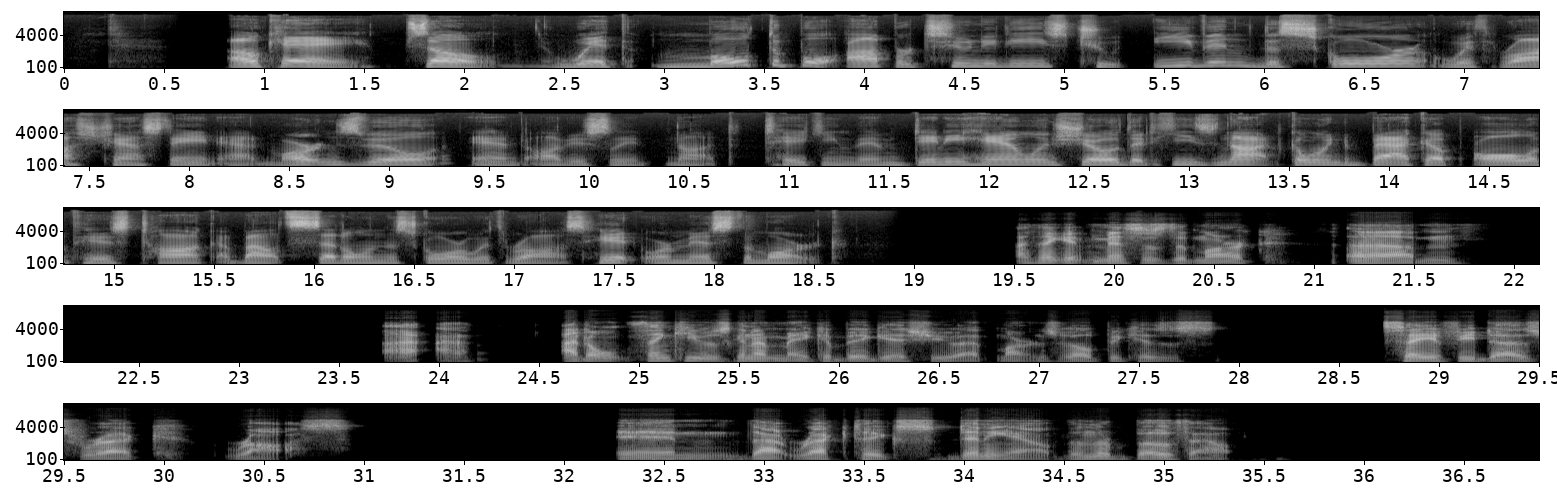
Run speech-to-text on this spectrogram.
Okay, so with multiple opportunities to even the score with Ross Chastain at Martinsville and obviously not taking them, Denny Hamlin showed that he's not going to back up all of his talk about settling the score with Ross. Hit or miss the mark? I think it misses the mark. Um, I, I I don't think he was going to make a big issue at Martinsville because, say, if he does wreck Ross, and that wreck takes Denny out, then they're both out.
